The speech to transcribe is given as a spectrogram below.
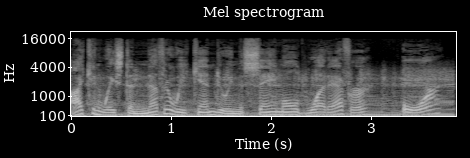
I can waste another weekend doing the same old whatever, or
